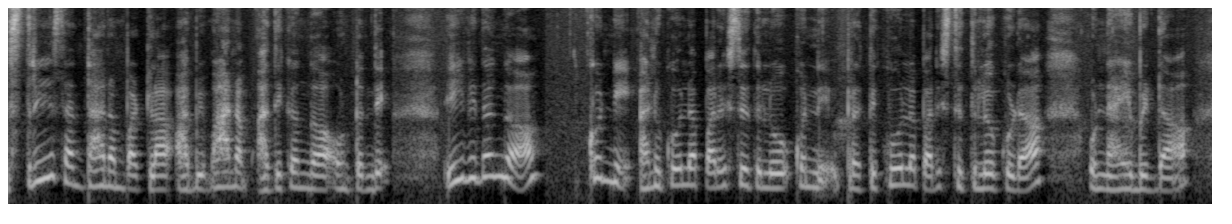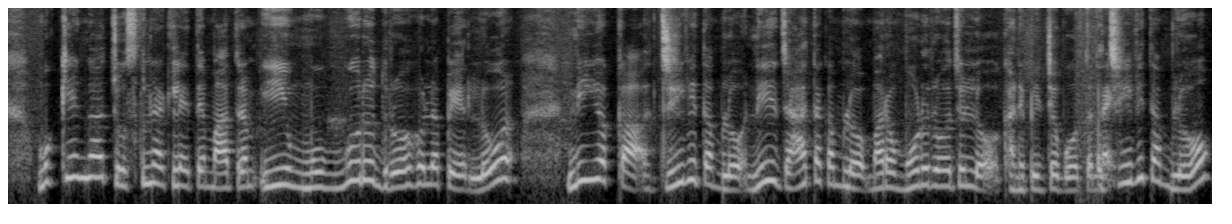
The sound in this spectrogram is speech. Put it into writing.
స్త్రీ సంతానం పట్ల అభిమానం అధికంగా ఉంటుంది. ఈ విధంగా కొన్ని అనుకూల పరిస్థితులు కొన్ని ప్రతికూల పరిస్థితులు కూడా ఉన్నాయి బిడ్డ. ముఖ్యంగా చూసుకున్నట్లయితే మాత్రం ఈ ముగ్గురు ద్రోహుల పేర్లు నీ యొక్క జీవితంలో నీ జాతకంలో మరో మూడు రోజుల్లో కనిపించబోతున్నాయి. జీవితంలో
